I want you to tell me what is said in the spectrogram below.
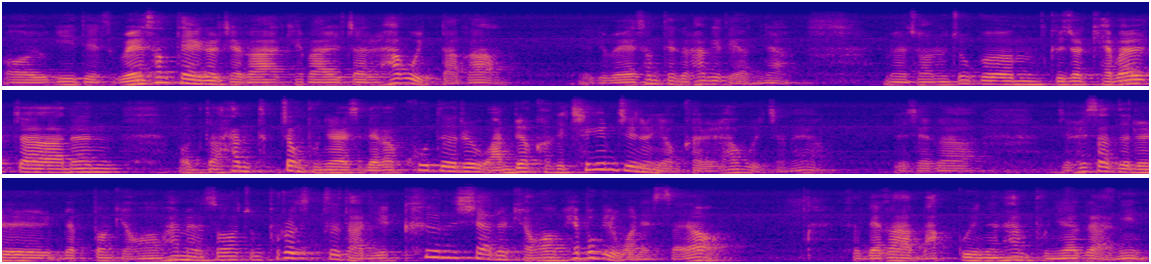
어, 여기에 대해서 왜 선택을 제가 개발자를 하고 있다가 여기 왜 선택을 하게 되었냐? 그러면 저는 조금 그저 개발자는 어떤 한 특정 분야에서 내가 코드를 완벽하게 책임지는 역할을 하고 있잖아요. 근데 제가 이제 회사들을 몇 번 경험하면서 좀 프로젝트 단위의 큰 시야를 경험해 보길 원했어요. 그래서 내가 맡고 있는 한 분야가 아닌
